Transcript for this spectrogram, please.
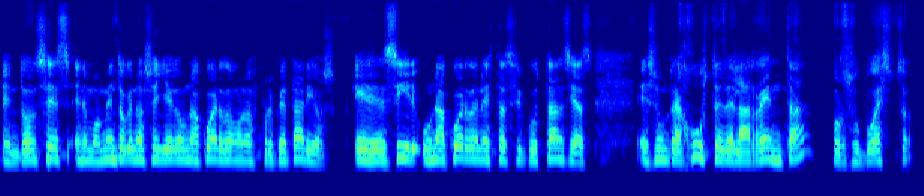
Entonces, en el momento que no se llega a un acuerdo con los propietarios, es decir, un acuerdo en estas circunstancias es un reajuste de la renta, por supuesto,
